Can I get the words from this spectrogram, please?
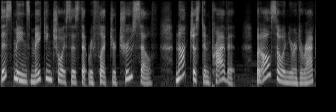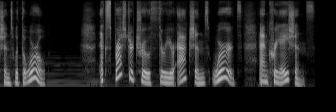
This means making choices that reflect your true self, not just in private, but also in your interactions with the world. Express your truth through your actions, words, and creations.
